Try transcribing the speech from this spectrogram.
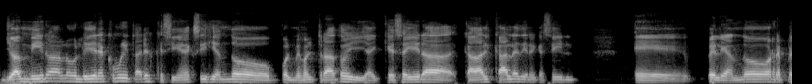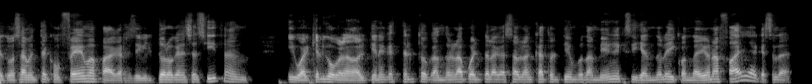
yo admiro a los líderes comunitarios que siguen exigiendo por mejor trato y hay que seguir a, cada alcalde tiene que seguir eh, peleando respetuosamente con FEMA para recibir todo lo que necesitan. Igual que el gobernador tiene que estar tocando la puerta de la Casa Blanca todo el tiempo también, exigiéndole y cuando hay una falla, que se la,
